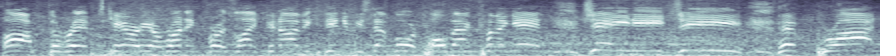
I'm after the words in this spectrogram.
off the rips. Keria running for his life. Kanavi continuing to step forward. Pullback coming in. JDG have brought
